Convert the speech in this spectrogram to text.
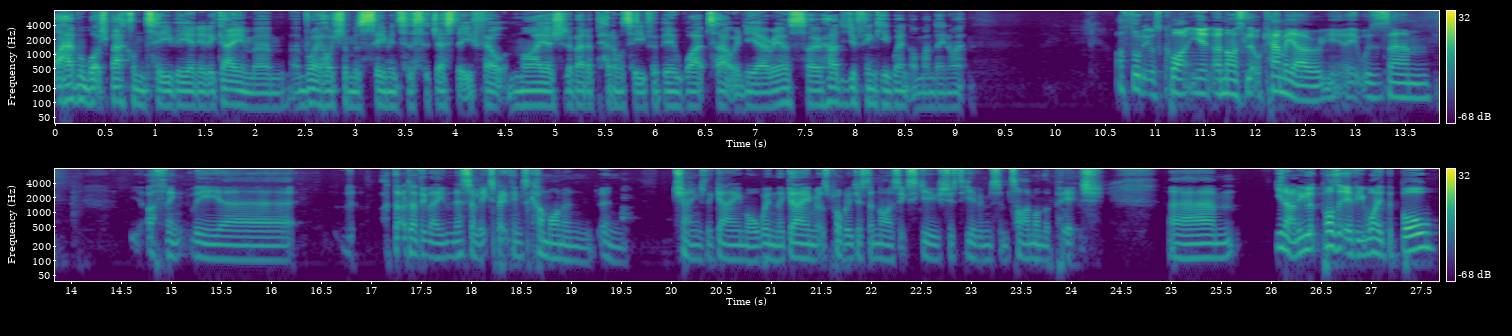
I haven't watched back on TV any of the game. Um, and Roy Hodgson was seeming to suggest that he felt Meyer should have had a penalty for being wiped out in the area. So, how did you think he went on Monday night? I thought it was quite you know, a nice little cameo. It was, um, I think the. Uh, I don't think they necessarily expect him to come on and, and change the game or win the game. It was probably just a nice excuse just to give him some time on the pitch. Um, you know, and he looked positive. He wanted the ball.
